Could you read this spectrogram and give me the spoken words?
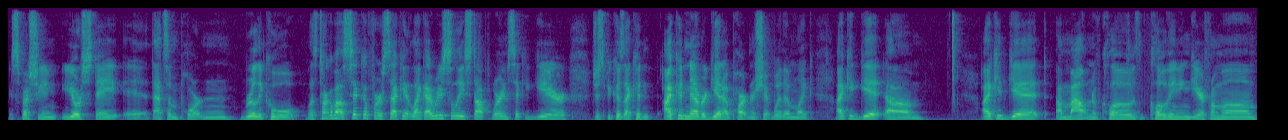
especially in your state. Eh, that's important. Really cool. Let's talk about Sitka for a second. Like I recently stopped wearing Sitka gear just because I could I could never get a partnership with them. Like I could get um, I could get a mountain of clothes, clothing and gear from them.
